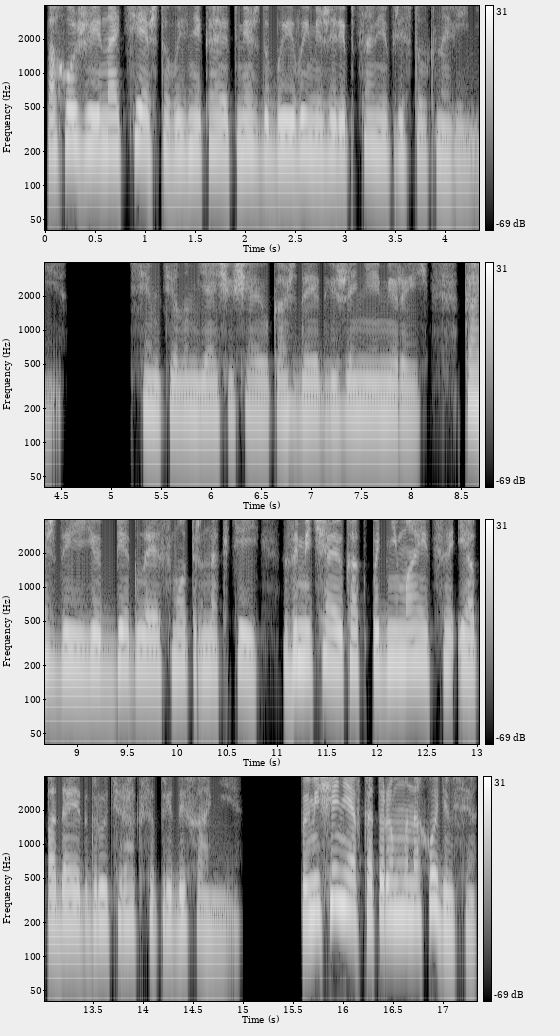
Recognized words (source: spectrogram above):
похожие на те, что возникают между боевыми жеребцами при столкновении. Всем телом я ощущаю каждое движение Мирей, каждый ее беглый осмотр ногтей, замечаю, как поднимается и опадает грудь Ракса при дыхании. Помещение, в котором мы находимся,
